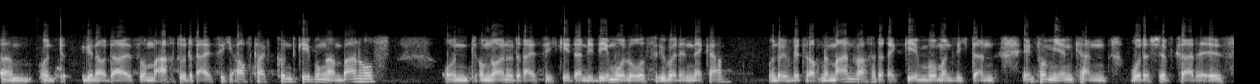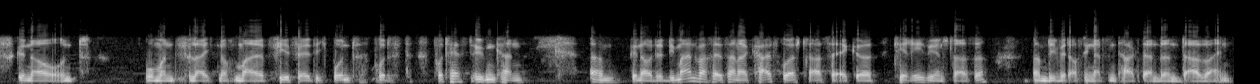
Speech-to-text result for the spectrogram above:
Ähm, und genau da ist um 8.30 Uhr Auftaktkundgebung am Bahnhof und um 9.30 Uhr geht dann die Demo los über den Neckar. Und da wird es auch eine Mahnwache direkt geben, wo man sich dann informieren kann, wo das Schiff gerade ist, genau, und wo man vielleicht nochmal vielfältig bunt Protest, Protest üben kann. Ähm, genau, die Mahnwache ist an der Karlsruher Straße, Ecke Theresienstraße. Ähm, die wird auch den ganzen Tag dann, dann da sein.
